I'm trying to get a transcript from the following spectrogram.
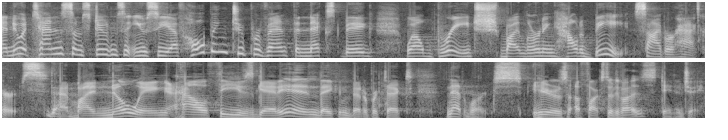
And new at 10, some students at UCF hoping to prevent the next big, well, breach by learning how to be cyber hackers. By knowing how thieves get in, they can better protect networks. Here's a Fox 35's Dana J.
